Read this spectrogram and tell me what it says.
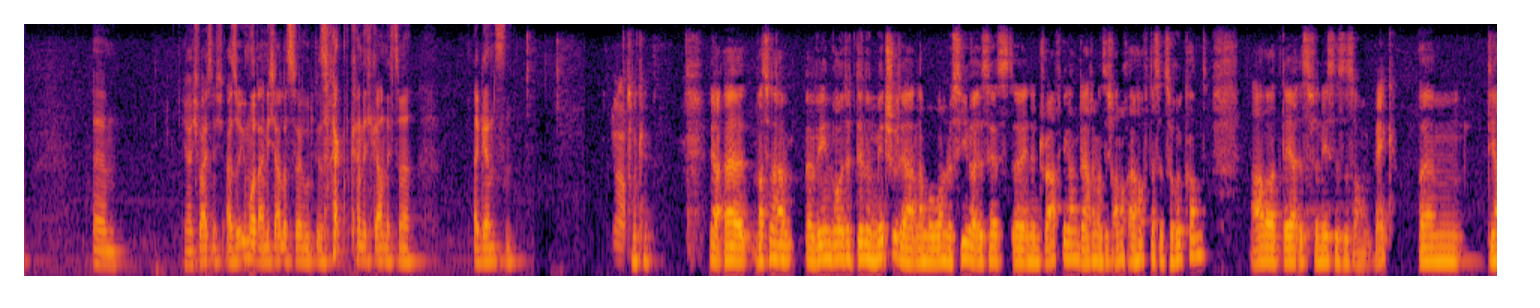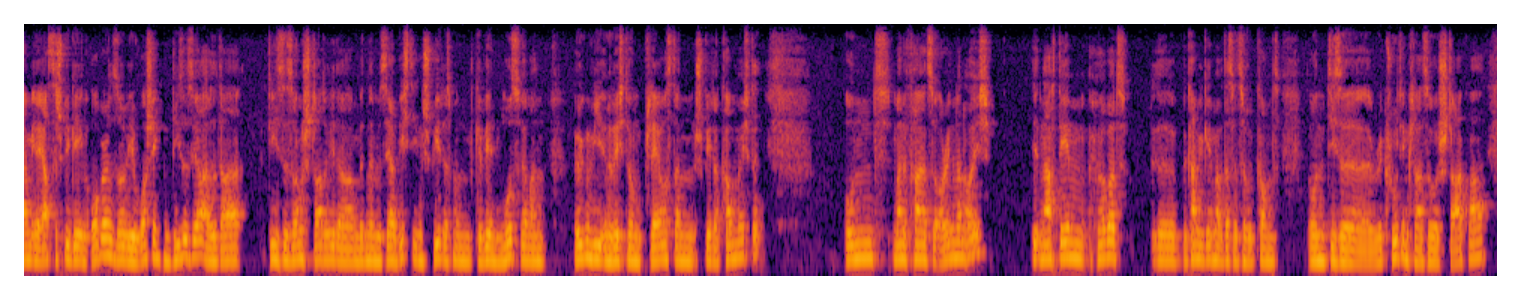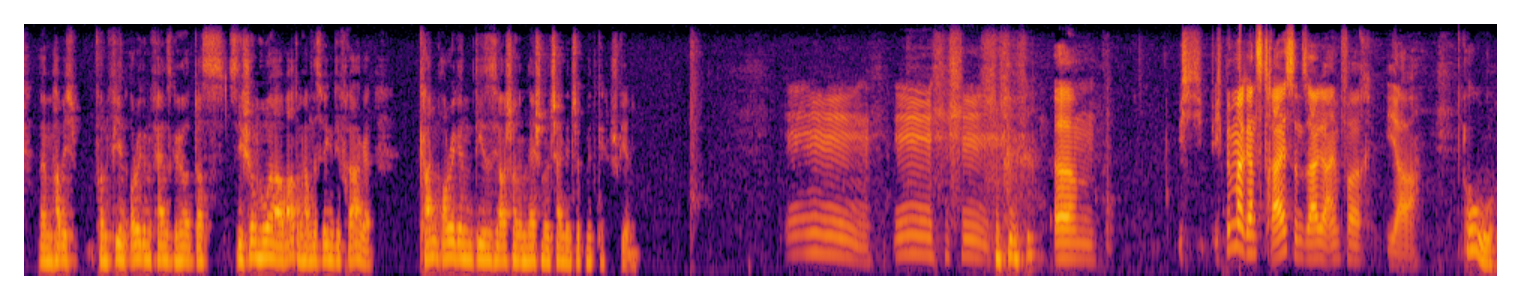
Ähm, ja, ich weiß nicht. Also Imo hat eigentlich alles sehr gut gesagt, kann ich gar nichts mehr ergänzen. Ja. Okay. Ja, äh, was ich noch erwähnen wollte, Dylan Mitchell, der Number One Receiver, ist jetzt äh, in den Draft gegangen. Da hatte man sich auch noch erhofft, dass er zurückkommt. Aber der ist für nächste Saison weg. Ähm, die haben ihr erstes Spiel gegen Auburn, so wie Washington dieses Jahr. Also da die Saison startet wieder mit einem sehr wichtigen Spiel, das man gewinnen muss, wenn man irgendwie in Richtung Playoffs dann später kommen möchte. Und meine Frage zu Oregon an euch. Nachdem Herbert äh, bekannt gegeben hat, dass er zurückkommt und diese Recruiting-Class so stark war, ähm, habe ich von vielen Oregon-Fans gehört, dass sie schon hohe Erwartungen haben. Deswegen die Frage, kann Oregon dieses Jahr schon im National Championship mitspielen? Mm, mm, ähm, ich, ich bin mal ganz dreist und sage einfach ja. Oh,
